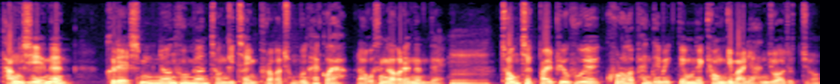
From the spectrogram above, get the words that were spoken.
당시에는 그래 10년 후면 전기차 인프라가 충분할 거야라고 생각을 했는데 음. 정책 발표 후에 코로나 팬데믹 때문에 경기 많이 안 좋아졌죠.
